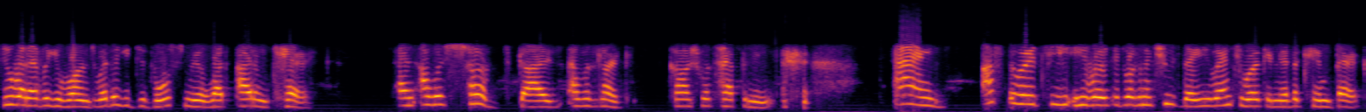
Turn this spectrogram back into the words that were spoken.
do whatever you want, whether you divorce me or what, I don't care. And I was shocked, guys. I was like, gosh, what's happening? and afterwards, he, he was, it was on a Tuesday, he went to work and never came back.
